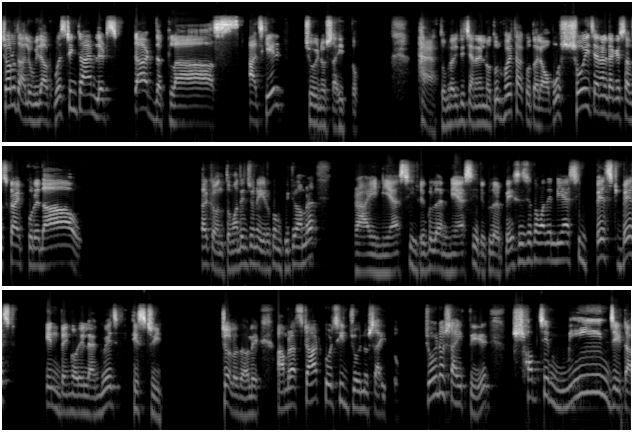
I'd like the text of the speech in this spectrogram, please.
চলো তাহলে without wasting time let's start the class আজকের জৈন সাহিত্য। হ্যাঁ তোমরা যদি চ্যানেলে নতুন হয়ে থাকো, তাহলে অবশ্যই চ্যানেলটাকে সাবস্ক্রাইব করে দাও। তার কারণ তোমাদের জন্য এরকম ভিডিও আমরা প্রায় নিয়ে আসি রেগুলার নিয়ে আসি রেগুলার বেসিসে তোমাদের নিয়ে আসি best best in Bengali language history চলো তাহলে, আমরা স্টার্ট করছি জৈন সাহিত্য। জৈন সাহিত্যের সবচেয়ে মেইন যেটা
